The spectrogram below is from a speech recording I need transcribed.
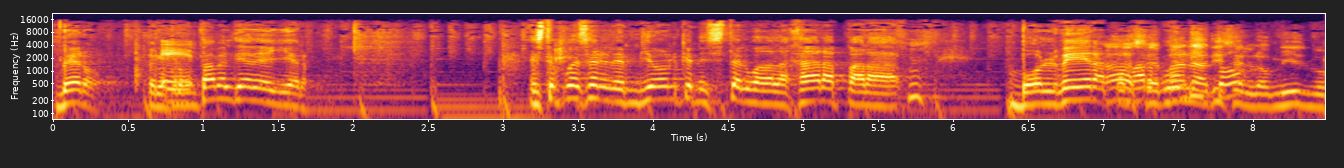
Vero, te lo Eh. preguntaba el día de ayer. Este puede ser el envión que necesita el Guadalajara para volver a Cada tomar semana vuelito. dicen lo mismo.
